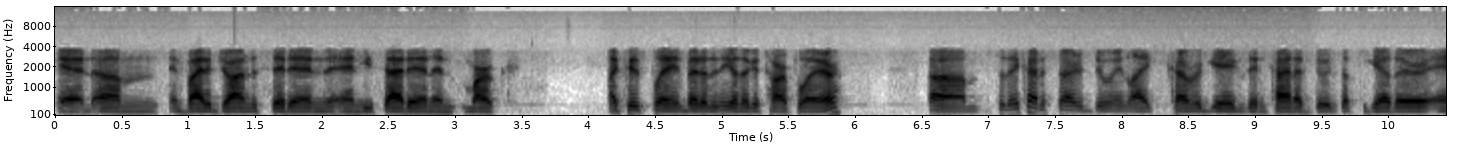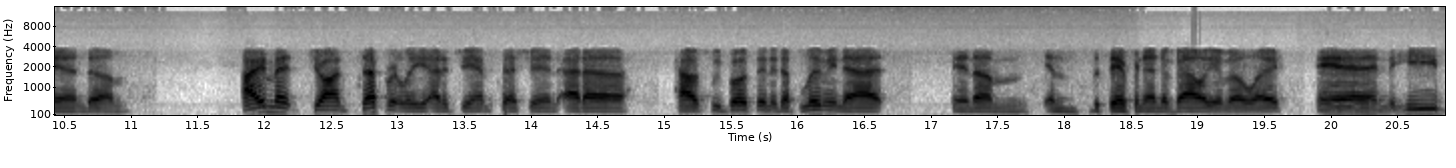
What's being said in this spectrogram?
and um, invited John to sit in, and he sat in, and Mark liked his playing better than the other guitar player. Um, so they kind of started doing like cover gigs and kind of doing stuff together, and um, I met John separately at a jam session at a house we both ended up living at in um in the San Fernando Valley of LA. And he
